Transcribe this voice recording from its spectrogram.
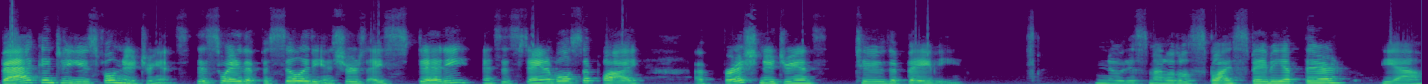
back into useful nutrients. This way, the facility ensures a steady and sustainable supply of fresh nutrients to the baby. Notice my little splice baby up there? Yeah,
